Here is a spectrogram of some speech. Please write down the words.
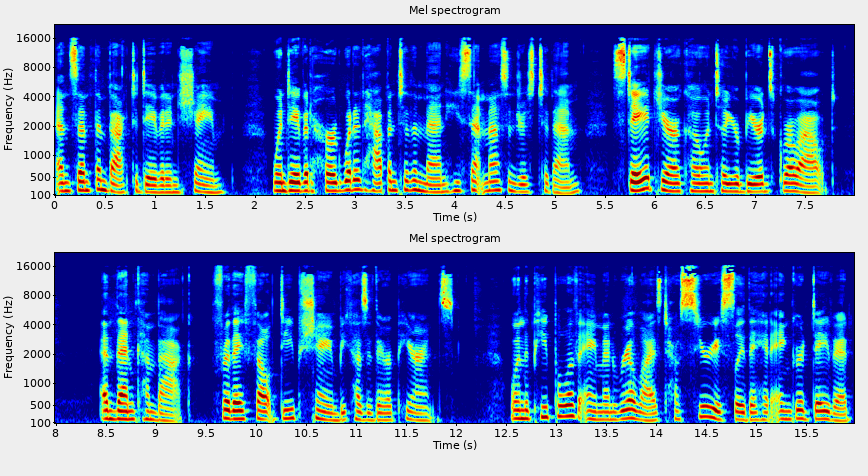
and sent them back to David in shame. When David heard what had happened to the men, he sent messengers to them Stay at Jericho until your beards grow out, and then come back for they felt deep shame because of their appearance. When the people of Ammon realized how seriously they had angered David,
